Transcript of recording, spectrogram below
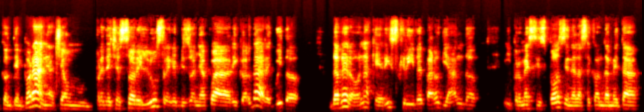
contemporanea, c'è un predecessore illustre che bisogna qua ricordare, Guido da Verona, che riscrive parodiando i Promessi Sposi nella seconda metà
